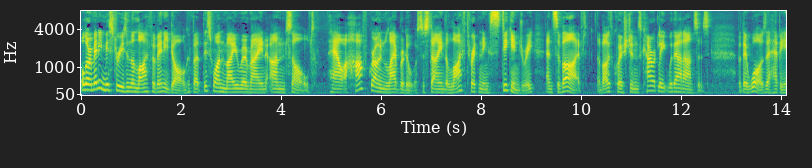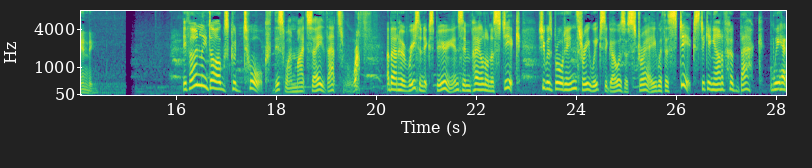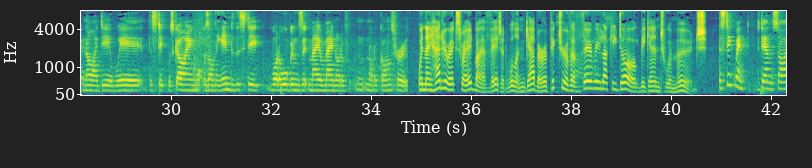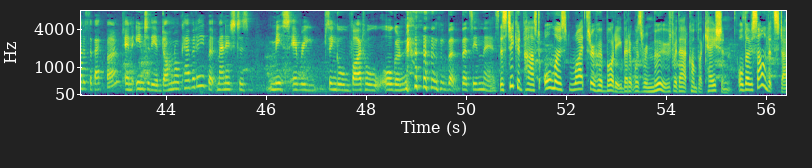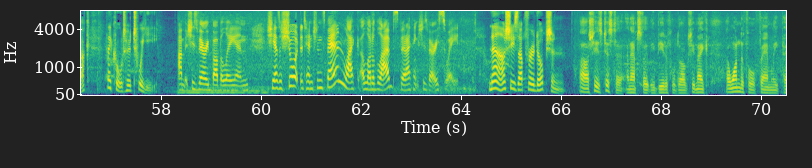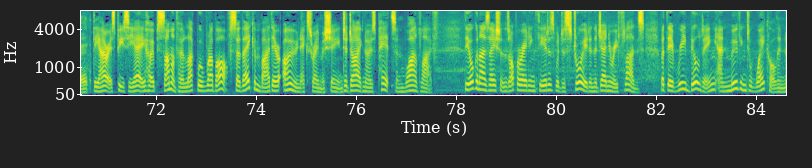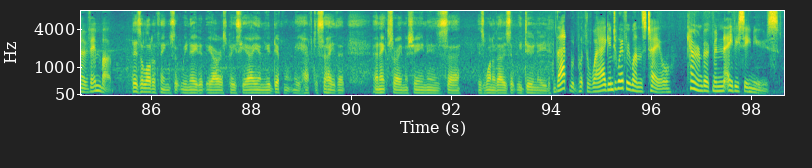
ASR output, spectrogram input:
Well, there are many mysteries in the life of any dog, but this one may remain unsolved. How a half grown Labrador sustained a life threatening stick injury and survived are both questions currently without answers. But there was a happy ending. If only dogs could talk, this one might say that's rough. About her recent experience impaled on a stick. She was brought in three weeks ago as a stray with a stick sticking out of her back. We had no idea where the stick was going, what was on the end of the stick, what organs it may or may not have not have gone through. When they had her x-rayed by a vet at Woolloongabba, a picture of a very lucky dog began to emerge. The stick went down the side of the backbone and into the abdominal cavity, but managed to miss every single vital organ that, that's in there. The stick had passed almost right through her body, but it was removed without complication. Although some of it stuck, they called her Twiggy. Um, she's very bubbly and she has a short attention span, like a lot of labs, but I think she's very sweet. Now she's up for adoption. Oh, she's just a, an absolutely beautiful dog. She make a wonderful family pet. The RSPCA hopes some of her luck will rub off so they can buy their own X-ray machine to diagnose pets and wildlife. The organisation's operating theatres were destroyed in the January floods, but they're rebuilding and moving to Wacol in November. There's a lot of things that we need at the RSPCA, and you definitely have to say that an X-ray machine is. Uh, is one of those that we do need. That would put the wag into everyone's tail. Karen Berkman, ABC News.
